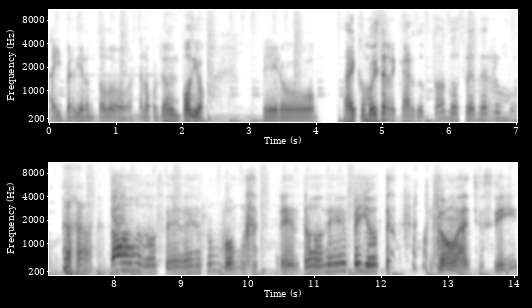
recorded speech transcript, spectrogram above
ahí perdieron todo, hasta la oportunidad de un podio. Pero Ay, como dice Ricardo, todo se derrumbó. todo se derrumbó dentro de Peyot. no manches, sí.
